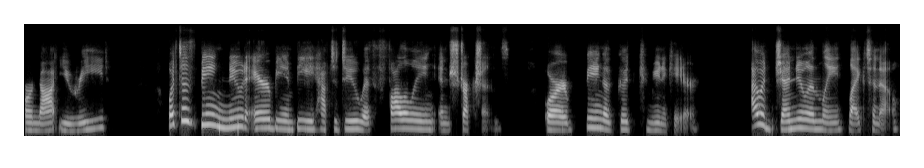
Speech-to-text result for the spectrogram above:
or not you read? What does being new to Airbnb have to do with following instructions or being a good communicator? I would genuinely like to know.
